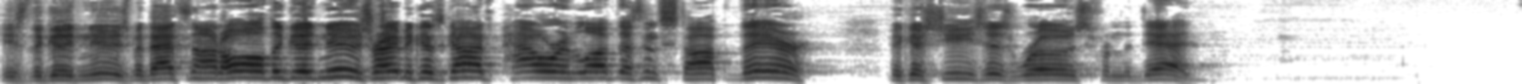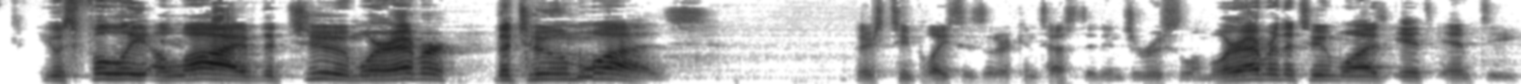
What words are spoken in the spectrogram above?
is the good news, but that's not all the good news, right? Because God's power and love doesn't stop there because Jesus rose from the dead. He was fully alive, the tomb, wherever the tomb was. There's two places that are contested in Jerusalem. Wherever the tomb was, it's empty.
